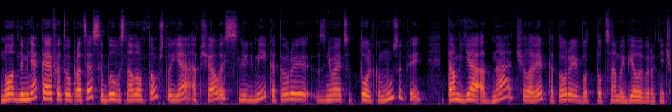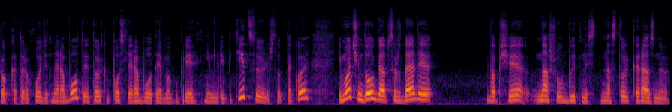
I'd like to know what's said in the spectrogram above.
Но для меня кайф этого процесса был в основном в том, что я общалась с людьми, которые занимаются только музыкой. Там я одна, человек, который вот тот самый белый воротничок, который ходит на работу, и только после работы я могу приехать к ним на репетицию или что-то такое. И мы очень долго обсуждали вообще нашу бытность настолько разную.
